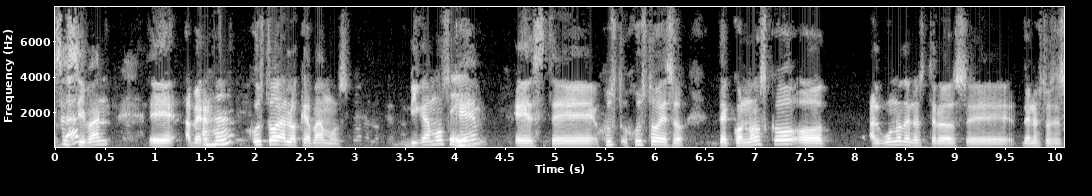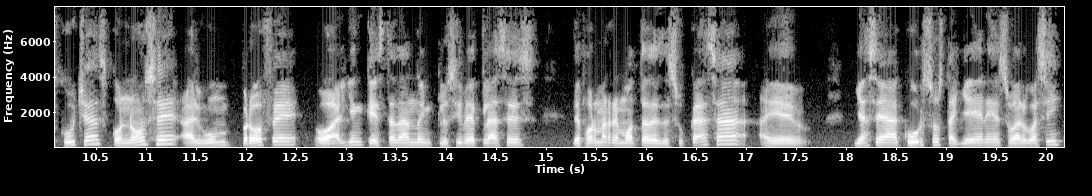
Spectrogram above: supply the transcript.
entonces Iván, eh, a ver, Ajá. justo a lo que vamos. Digamos Sí. que, este, justo, justo eso. Te conozco o alguno de nuestros, eh, de nuestros escuchas conoce algún profe o alguien que está dando inclusive clases de forma remota desde su casa, eh, ya sea cursos, talleres o algo así.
